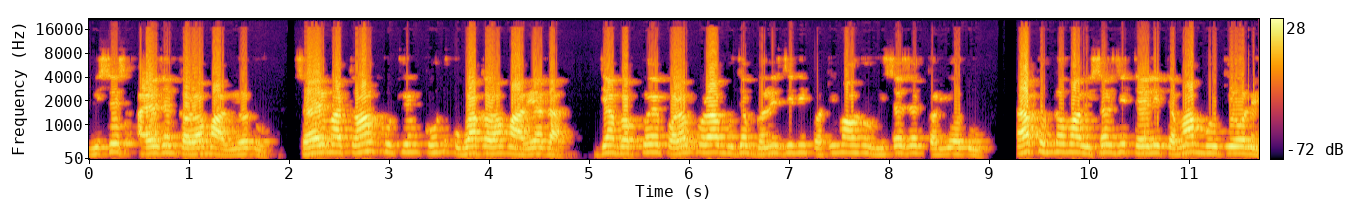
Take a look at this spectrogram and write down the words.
વિશેષ આયોજન કરવામાં આવ્યું હતું. શહેરમાં ત્રણ કૃત્રિમ કુંડ ઊભા કરવામાં આવ્યા હતા, જ્યાં ભક્તોએ પરંપરા મુજબ ગણેશજીની પ્રતિમાઓનું વિસર્જન કર્યું હતું. આ કુંડોમાં વિસર્જિત થયેલી તમામ મૂર્તિઓને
